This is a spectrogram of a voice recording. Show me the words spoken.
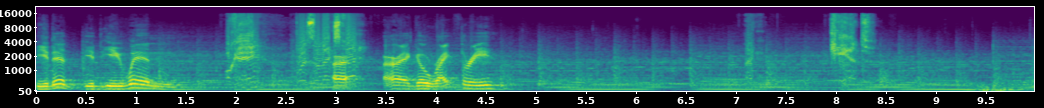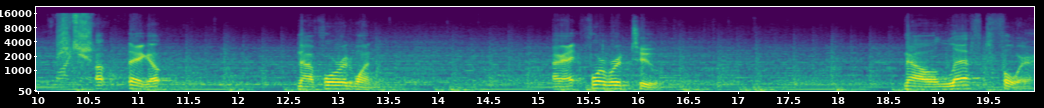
You did. You, you win. Okay. Where's the next All guy? right, all right, go right three. I can't. Well, I can't. Oh, there you go. Now forward one. All right, forward two. Now left four.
